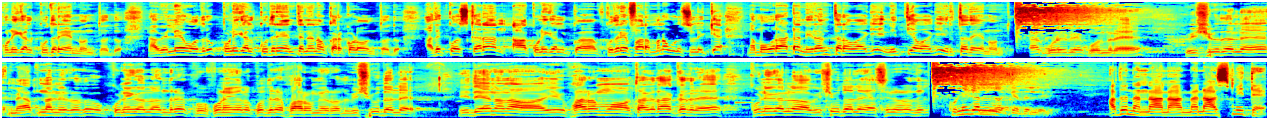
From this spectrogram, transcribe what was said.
ಕುಣಿಗಲ್ ಕುದುರೆ ಅನ್ನುವಂಥದ್ದು ನಾವೆಲ್ಲೇ ಹೋದರೂ ಕುಣಿಗಲ್ ಕುದುರೆ ಅಂತಲೇ ನಾವು ಕರ್ಕೊಳ್ಳೋವಂಥದ್ದು. ಅದಕ್ಕೋಸ್ಕರ ಆ ಕುಣಿಗಲ್ ಕ- ಕುದುರೆ ಫಾರಮನ್ನು ಉಳಿಸಲಿಕ್ಕೆ ನಮ್ಮ ಹೋರಾಟ ನಿರಂತರವಾಗಿ ನಿತ್ಯವಾಗಿ ಇರ್ತದೆ ಅನ್ನುವಂಥದ್ದು ಯಾಕೆ ಉಳಿಬೇಕು ಅಂದರೆ ವಿಶ್ವದಲ್ಲೇ ಮ್ಯಾಪ್ನಲ್ಲಿರೋದು ಕುಣಿಗಲ್ ಅಂದರೆ ಕುಣಿಗಲ್ ಕುದುರೆ ಫಾರಮ್ ಇರೋದು ವಿಶ್ವದಲ್ಲೇ. ಇದೇನೋ ನಾ- ಈ ಫಾರಮ್ ತೆಗೆದಾಕಿದ್ರೆ ಕುಣಿಗಲ್ ವಿಶ್ವದಲ್ಲೇ ಹೆಸರಿರೋದಿಲ್ಲ. ಕುಣಿಗಲ್ ಅದು ನನ್ನ ನನ್ನ- ಅಸ್ಮಿತೆ.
